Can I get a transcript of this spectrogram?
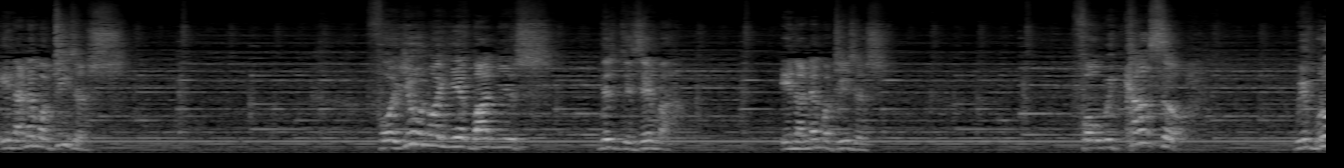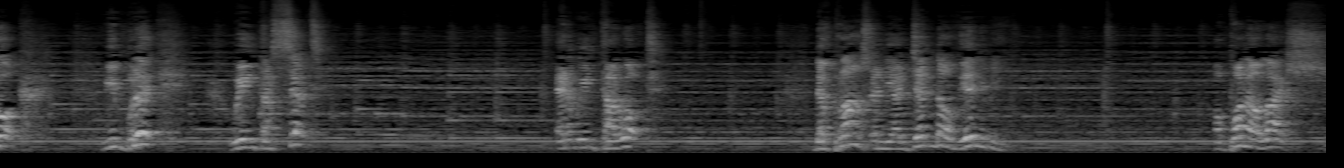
in the name of Jesus. For you not hear bad news this December in the name of Jesus. For we cancel, we block, we break, we intercept, and we interrupt the plans and the agenda of the enemy upon our lives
